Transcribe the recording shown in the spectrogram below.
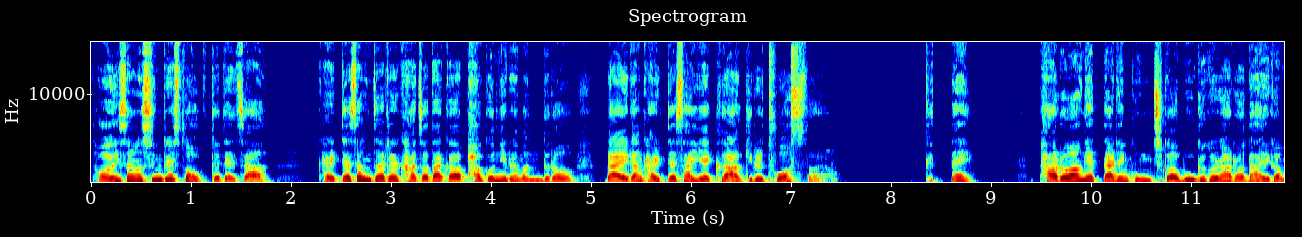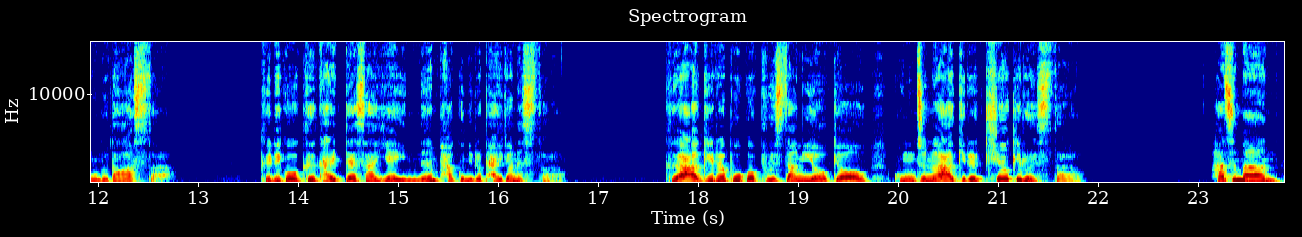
더 이상 숨길 수 없게 되자 갈대 상자를 가져다가 바구니를 만들어 나일강 갈대 사이에 그 아기를 두었어요. 그때 바로왕의 딸인 공주가 목욕을 하러 나일강으로 나왔어요. 그리고 그 갈대 사이에 있는 바구니를 발견했어요. 그 아기를 보고 불쌍히 여겨 공주는 아기를 키우기로 했어요. 하지만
